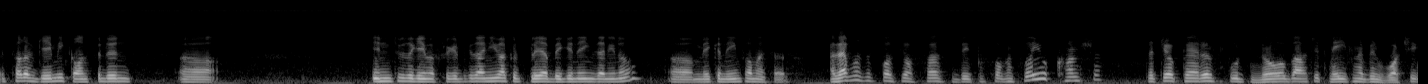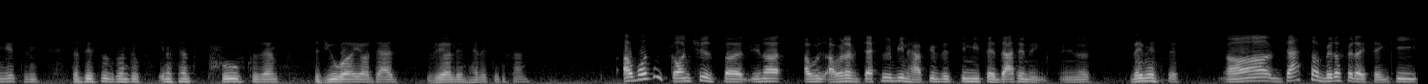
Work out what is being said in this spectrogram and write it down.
it sort of gave me confidence uh, into the game of cricket because I knew I could play a big innings and you know uh, make a name for myself. And that was, of course, your first big performance. Were you conscious that your parents would know about it, may even have been watching it, and that this was going to, in a sense, prove to them that you were your dad's real inheriting son? I wasn't conscious, but you know I was I would have definitely been happy if they'd seen me play that innings. You know, They missed it. Uh, that's a bit of it, I think. He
